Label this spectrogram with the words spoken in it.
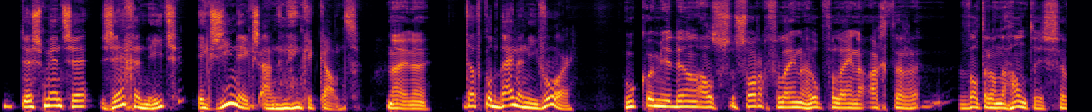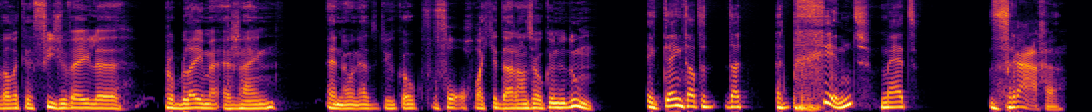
Dus mensen zeggen niet, ik zie niks aan de linkerkant. Nee, nee. Dat komt bijna niet voor. Hoe kom je dan als zorgverlener, hulpverlener achter wat er aan de hand is? Welke visuele problemen er zijn? En nou net natuurlijk ook vervolg wat je daaraan zou kunnen doen. Ik denk dat het, dat het begint met vragen.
